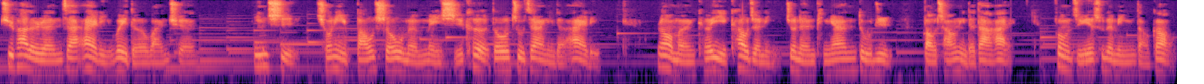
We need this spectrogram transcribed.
惧怕的人在爱里未得完全。因此，求你保守我们每时刻都住在你的爱里，让我们可以靠着你就能平安度日，饱尝你的大爱。奉主耶稣的名祷告，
